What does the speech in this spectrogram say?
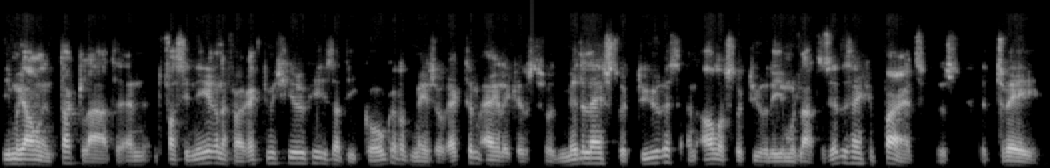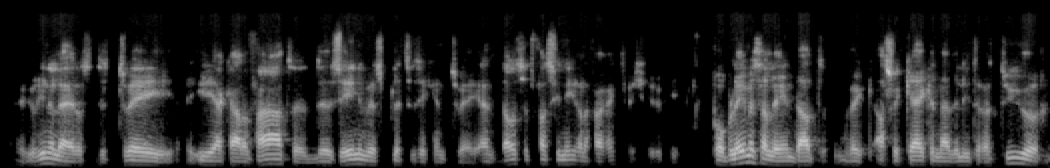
Die moet je allemaal intact laten. En het fascinerende van rectumchirurgie is dat die koker, dat mesorectum, eigenlijk een soort middenlijnstructuur is. En alle structuren die je moet laten zitten zijn gepaard. Dus de twee urineleiders, de twee iliacale vaten, de zenuwen splitsen zich in twee. En dat is het fascinerende van rectumchirurgie. Het probleem is alleen dat we, als we kijken naar de literatuur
